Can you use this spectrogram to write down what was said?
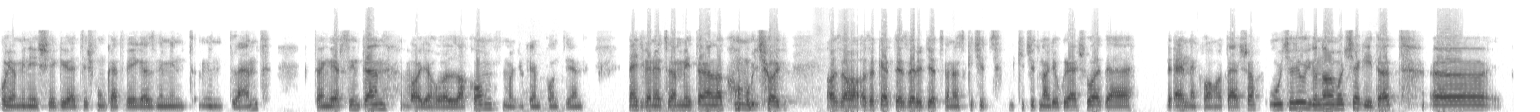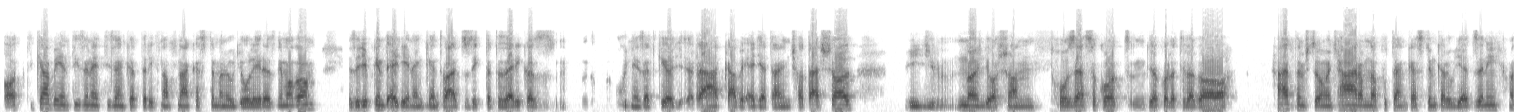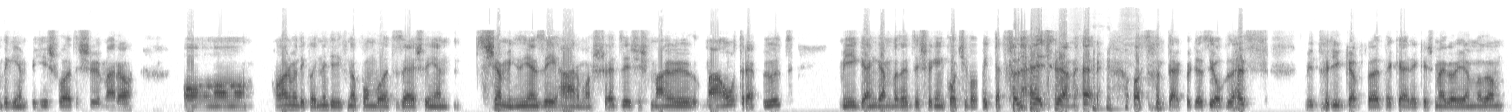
olyan minőségű edzésmunkát végezni, mint, mint lent tengerszinten, vagy ahol lakom, mondjuk én pont ilyen 40-50 méteren lakom, úgyhogy az a, az a 2050 az kicsit, kicsit nagy ugrás volt, de, de ennek van hatása. Úgyhogy úgy gondolom, hogy segített. A kb. ilyen 11-12. napnál kezdtem el úgy jól érezni magam. Ez egyébként egyénenként változik, tehát az Erik az úgy nézett ki, hogy rá kb. egyáltalán nincs hatással, így nagyon gyorsan hozzászokott, gyakorlatilag a hát nem is tudom, hogy három nap után kezdtünk el úgy edzeni, addig ilyen pihis volt, és ő már a, a harmadik vagy negyedik napon volt az első ilyen semmi, ilyen Z3-as edzés, és már ő már ott repült, még engem az edzés végén kocsival vittek fel egyre, mert azt mondták, hogy ez jobb lesz, mint hogy inkább feltekerjék és megöljem magam.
